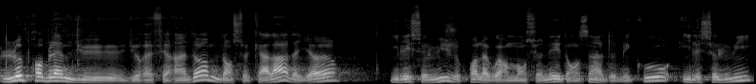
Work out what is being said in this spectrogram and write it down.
le problème du, du référendum, dans ce cas-là d'ailleurs, il est celui, je crois l'avoir mentionné dans un de mes cours, il est celui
